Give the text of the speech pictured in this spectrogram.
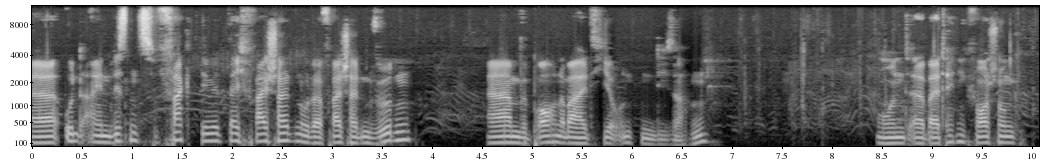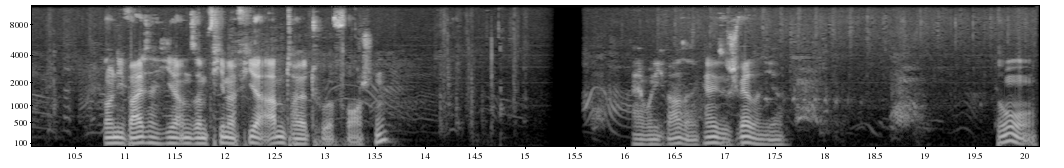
äh, und einen Wissensfakt, den wir gleich freischalten oder freischalten würden. Ähm, wir brauchen aber halt hier unten die Sachen. Und äh, bei der Technikforschung sollen die weiter hier an unserem 4x4 Abenteuertour forschen. Ja, wohl nicht wahr sein. Kann nicht so schwer sein hier. So.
